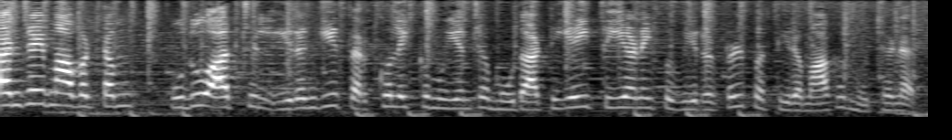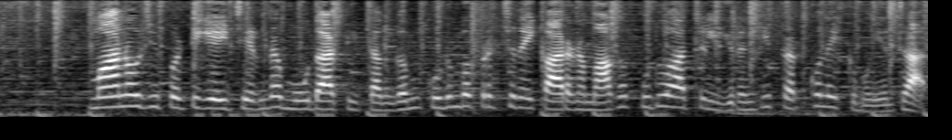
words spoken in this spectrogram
தஞ்சை மாவட்டம் புது ஆற்றில் இறங்கி தற்கொலைக்கு முயன்ற மூதாட்டியை தீயணைப்பு வீரர்கள் பத்திரமாக மீட்டனர். மானோஜிப்பட்டியைச் சேர்ந்த மூதாட்டி தங்கம் குடும்ப பிரச்சினை காரணமாக புது ஆற்றில் இறங்கி தற்கொலைக்கு முயன்றார்.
